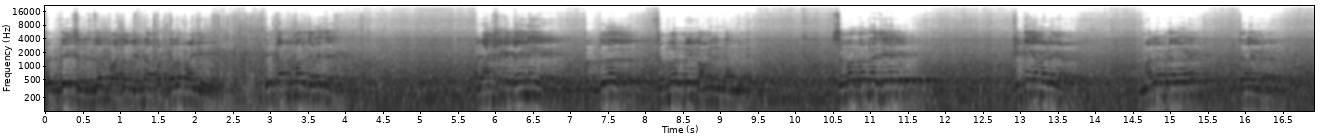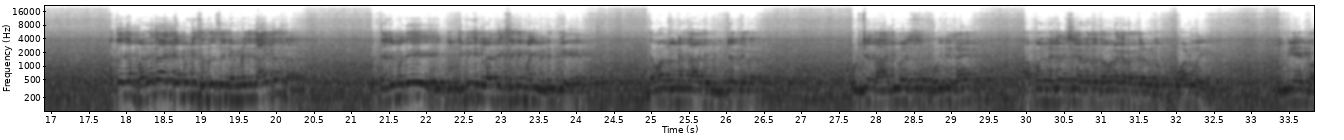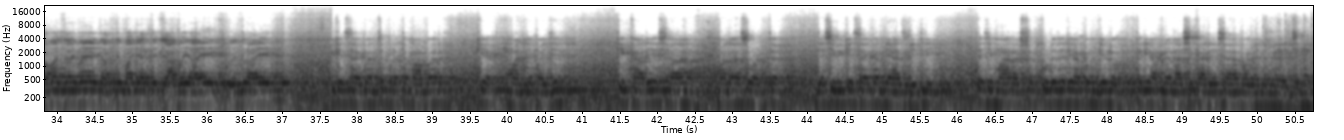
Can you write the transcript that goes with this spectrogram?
प्रत्येक संस्थेत भाजप झेंडा फटकायला पाहिजे. हे काम तुम्हाला करायचं आहे. आणि असे काही काही नाही आहे. फक्त समर्पित भावनेने काम करायचं समर्पण असेल किती का मॅडम करा? मला मिळालं नाही? त्याला मिळालं. आता ज्या मर्यादा आहेत कमिटी सदस्य नेमण्याचे आहेतच ना. पण त्याच्यामध्ये तिन्ही जिल्हाध्यक्षांनी माझी विनंती आहे नवा जुन्याचा आज विचार करा. पुढचे दहा दिवस मोहिते साहेब आपण नगर शहराचा दौरा करा करतो वाढवाई तुम्ही आहेत बाबासाहेब आहेत आपले माझे अध्यक्ष अभय आहेत सुरेंद्र आहेत विखे साहेबांचं प्रथम आभार के मानले पाहिजे. की कार्यशाळा मला असं वाटतं जशी विखे साहेबांनी आज घेतली तशी महाराष्ट्रात कुठे जरी आपण गेलो तरी आपल्याला अशी कार्यशाळा बघायला मिळायची नाही.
